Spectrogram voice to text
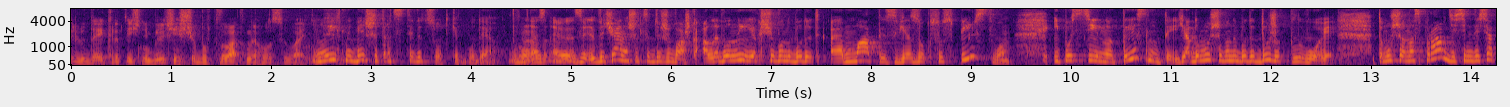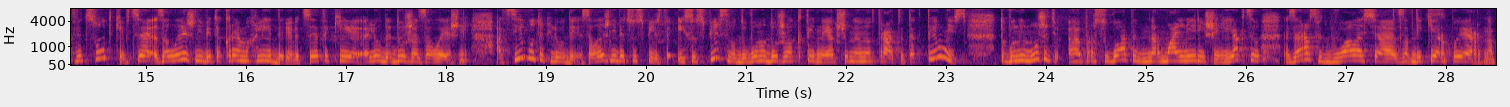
людей критично більше, щоб впливати на голосування. Ну їх не більше 30% буде. Е, Звичайно, що це дуже важко. Але вони, якщо вони будуть е, мати зв'язок з суспільством і постійно тиснути, я думаю, що вони будуть дуже впливові. Тому що насправді 70% це залежні від окремих лідерів. Це такі люди дуже залежні. А ці будуть люди залежні від суспільства. І суспільство воно дуже активне. Якщо не втратить активність, то вони можуть е, просувати нормальні рішення. Як це зараз відбувалося завдяки РПР,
